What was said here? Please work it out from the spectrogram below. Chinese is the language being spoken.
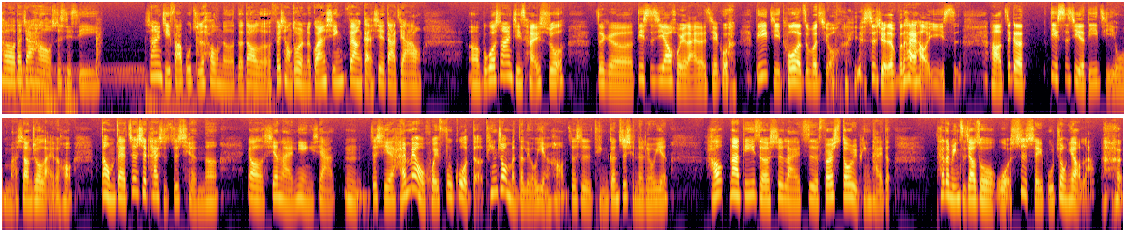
Hello，大家好，我是 CC。上一集发布之后呢，得到了非常多人的关心，非常感谢大家哦。嗯，不过上一集才说这个第四季要回来了，结果第一集拖了这么久，也是觉得不太好意思。好，这个第四季的第一集我们马上就来了哈。那我们在正式开始之前呢，要先来念一下，嗯，这些还没有回复过的听众们的留言哈，这是停更之前的留言。好，那第一则是来自 First Story 平台的，他的名字叫做“我是谁不重要啦”，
